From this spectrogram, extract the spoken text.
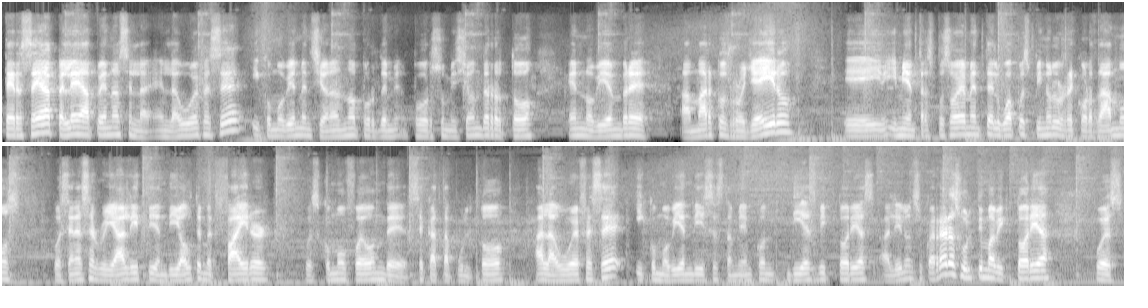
Tercera pelea apenas en la, en la UFC y como bien mencionas, ¿no? Por, de- por derrotó en noviembre a Marcos Rogueiro. Eh, y, y mientras pues obviamente el guapo Espino lo recordamos pues en ese reality, en The Ultimate Fighter, pues cómo fue donde se catapultó a la UFC y como bien dices también con 10 victorias al hilo en su carrera. Su última victoria pues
